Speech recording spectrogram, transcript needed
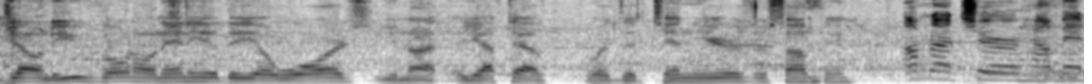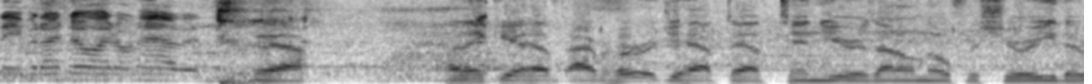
Joan, do you vote on any of the awards? You're not. You have to have what is it, 10 years or something? I'm not sure how many, but I know I don't have it. Yeah. I think you have. I've heard you have to have 10 years. I don't know for sure either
